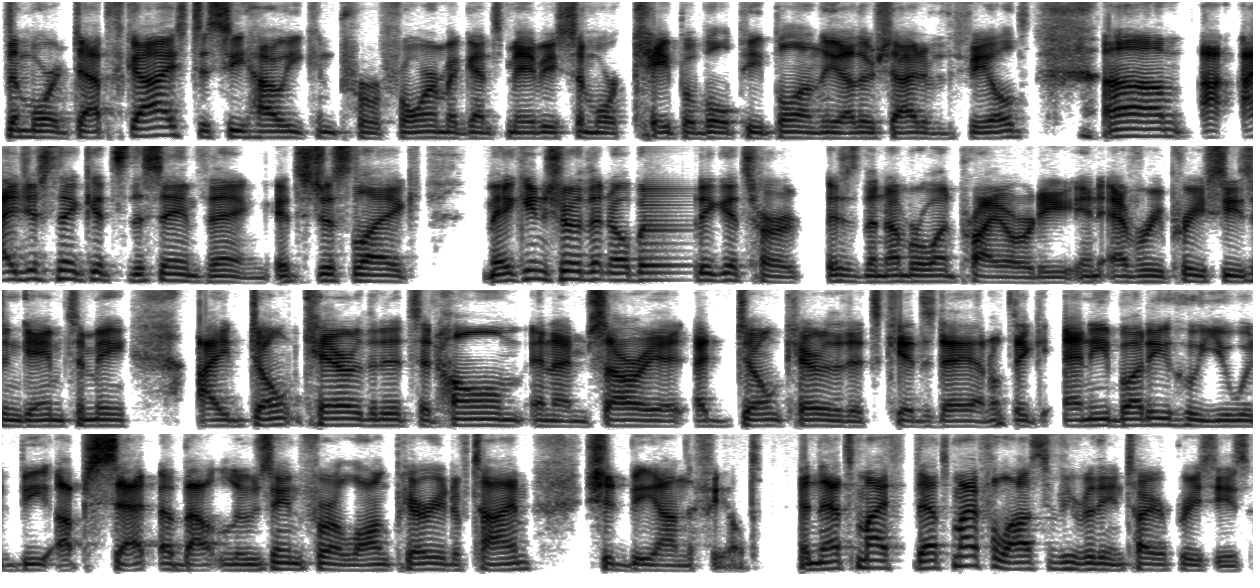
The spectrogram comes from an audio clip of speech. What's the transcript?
the more depth guys to see how he can perform against maybe some more capable people on the other side of the field. Um, I, I just think it's the same thing. It's just like making sure that nobody gets hurt is the number one priority in every preseason game to me. I don't care that it's at home, and I'm sorry, I, I, don't care that it's kids' day. I don't think anybody who you would be upset about losing for a long period of time should be on the field. And that's my that's my philosophy for the entire preseason.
